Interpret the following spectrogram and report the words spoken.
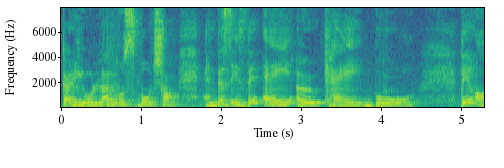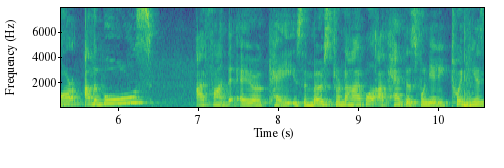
Go to your local sports shop, and this is the AOK ball. There are other balls. I find the AOK is the most reliable. I've had this for nearly 20 years.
